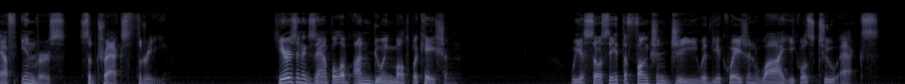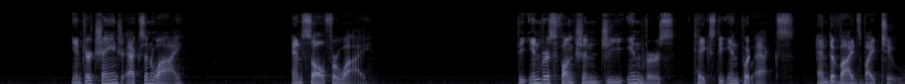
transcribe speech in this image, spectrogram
f inverse subtracts 3. Here is an example of undoing multiplication we associate the function g with the equation y equals 2x. Interchange x and y and solve for y. The inverse function g inverse takes the input x and divides by 2.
